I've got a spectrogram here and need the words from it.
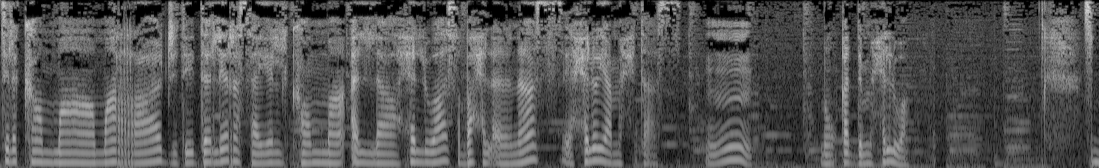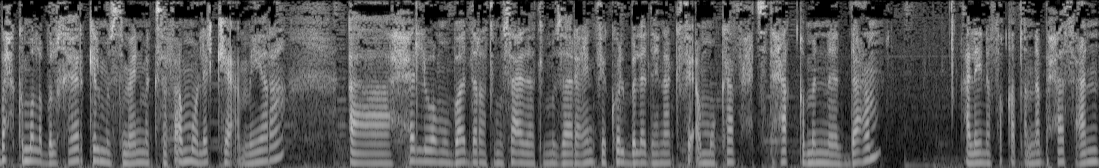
تحياتي لكم مرة جديدة لرسائلكم الحلوة. صباح الأناناس. يا حلو يا محتاس. مم. مقدمة حلوة. صبحكم الله بالخير. كل مستمعين مكسف أم ولك يا أميرة. آه حلوة مبادرة مساعدة المزارعين في كل بلد هناك فئة مكافحة تستحق منا الدعم. علينا فقط أن نبحث عن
